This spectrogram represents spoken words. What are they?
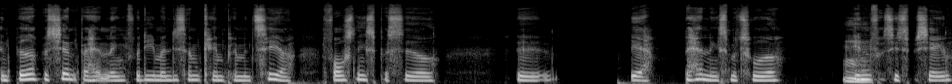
en bedre patientbehandling, fordi man ligesom kan implementere forskningsbaseret øh, ja, behandlingsmetoder mm. inden for sit speciale.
